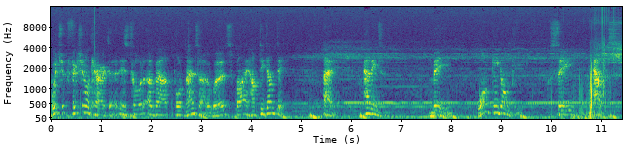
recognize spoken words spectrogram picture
Which fictional character is taught about portmanteau words by Humpty Dumpty? A. Paddington. B. Wonky Donkey. C. Alice.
